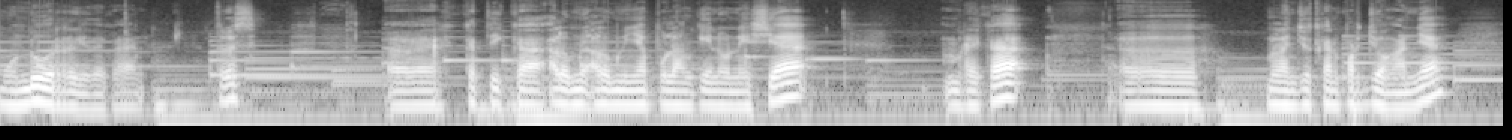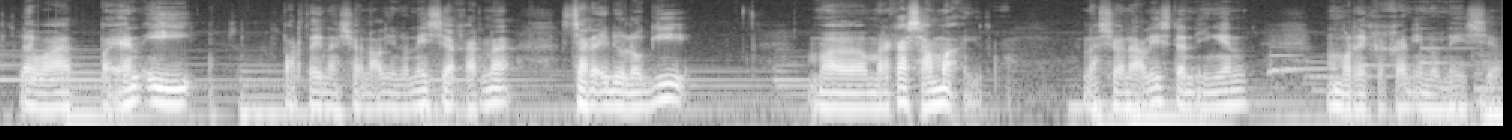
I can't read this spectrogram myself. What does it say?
mundur gitu kan. Terus uh, ketika alumni alumninya pulang ke Indonesia mereka uh, melanjutkan perjuangannya lewat PNI Partai Nasional Indonesia karena secara ideologi mereka sama gitu nasionalis dan ingin memerdekakan Indonesia.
